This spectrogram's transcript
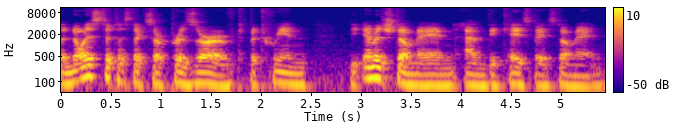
the noise statistics are preserved between the image domain and the k-space domain.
